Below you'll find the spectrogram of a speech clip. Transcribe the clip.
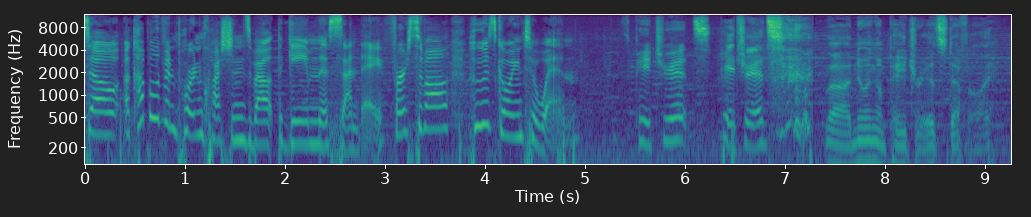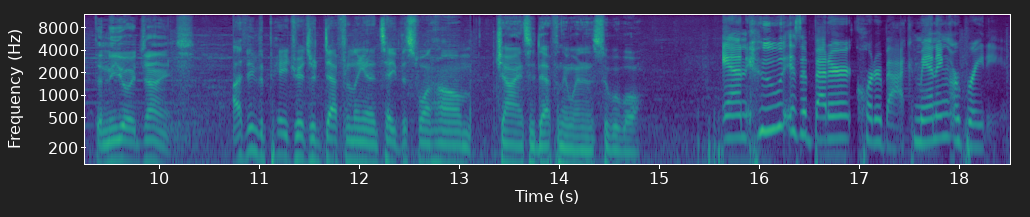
So, a couple of important questions about the game this Sunday. First of all, who is going to win? Patriots. Patriots. The New England Patriots, definitely. The New York Giants. I think the Patriots are definitely going to take this one home. Giants are definitely winning the Super Bowl. And who is a better quarterback, Manning or Brady?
